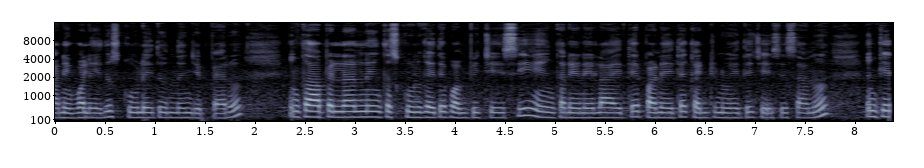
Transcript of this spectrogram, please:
కానీ ఇవ్వలేదు స్కూల్ అయితే ఉందని చెప్పారు. ఇంకా పిల్లల్ని ఇంకా స్కూల్కి అయితే పంపించేసి ఇంకా నేను ఇలా అయితే పని అయితే కంటిన్యూ అయితే చేసేసాను. ఇంకే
